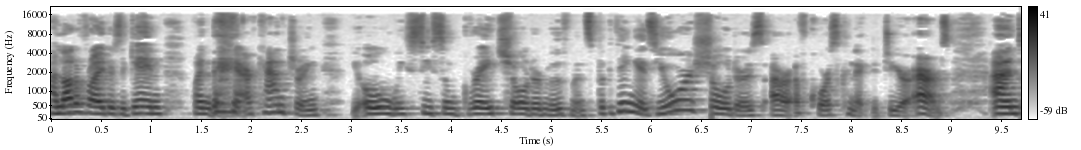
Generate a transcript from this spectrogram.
a lot of riders, again, when they are cantering, you, oh, we see some great shoulder movements. But the thing is, your shoulders are, of course, connected to your arms. And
